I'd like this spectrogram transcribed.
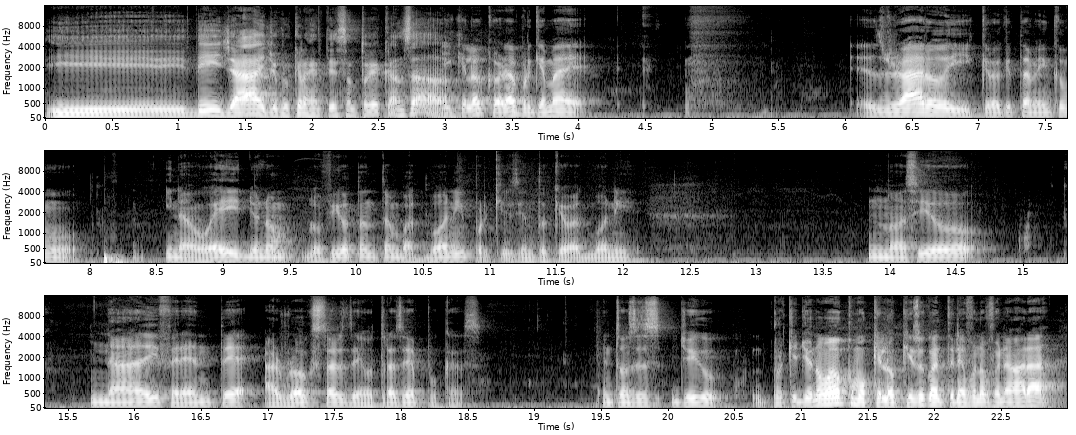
y di ya, yo creo que la gente está un toque cansada. Y qué loco, ¿verdad? Porque, mae, es raro y creo que también como, in a way, yo no lo fijo tanto en Bad Bunny porque siento que Bad Bunny no ha sido nada diferente a rockstars de otras épocas. Entonces, yo digo, porque yo no veo como que lo que hizo con el teléfono fue una vara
